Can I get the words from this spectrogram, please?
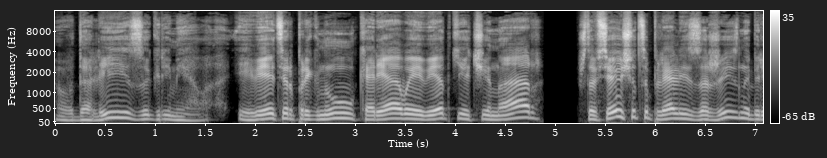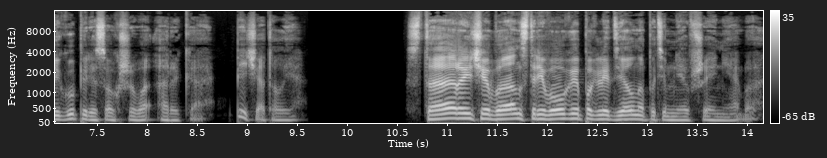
Вдали загремело, и ветер пригнул корявые ветки чинар, что все еще цеплялись за жизнь на берегу пересохшего арыка. Печатал я. Старый чабан с тревогой поглядел на потемневшее небо.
